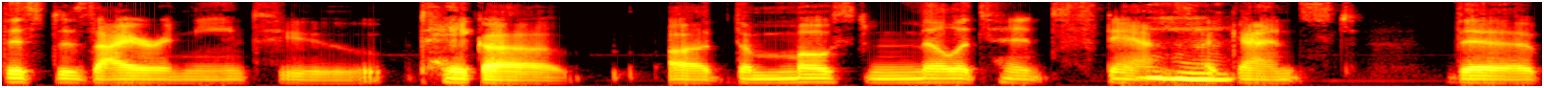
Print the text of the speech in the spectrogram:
this desire and need to take a, a the most militant stance Mhm. against the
